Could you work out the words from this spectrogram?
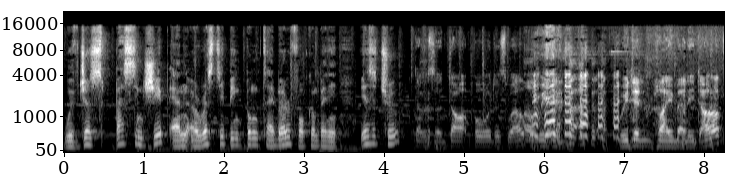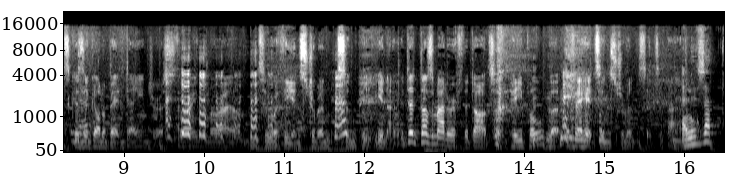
with just passing sheep and a rusty ping-pong table for company. Is it true? There was a dartboard as well, but we didn't, we didn't play many darts because it got a bit dangerous throwing them around with the instruments and pe- you know it do- doesn't matter if the darts hit people, but if it hits instruments, it's a bad. And is that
